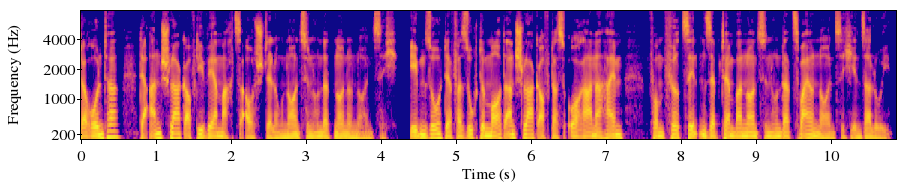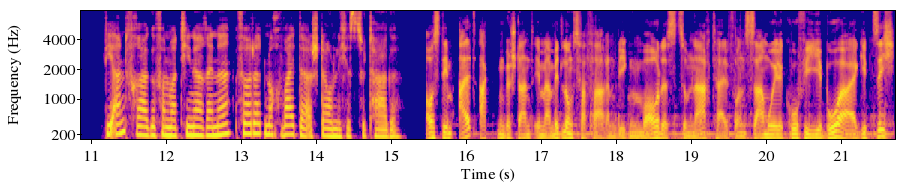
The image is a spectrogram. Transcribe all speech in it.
Darunter der Anschlag auf die Wehrmachtsausstellung 1999, ebenso der versuchte Mordanschlag auf das Oranerheim vom 14. September 1992 in Saarlouis. Die Anfrage von Martina Renner fördert noch weiter Erstaunliches zutage. Aus dem Altaktenbestand im Ermittlungsverfahren wegen Mordes zum Nachteil von Samuel Kofi Jeboa ergibt sich,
